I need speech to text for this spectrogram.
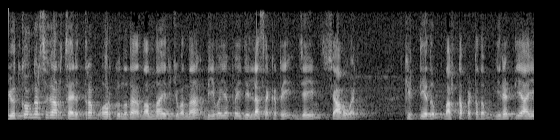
യൂത്ത് കോൺഗ്രസുകാർ ചരിത്രം ഓർക്കുന്നത് നന്നായിരിക്കുമെന്ന് ഡിവൈഎഫ്ഐ ജില്ലാ സെക്രട്ടറി ജെയിംസ് ശാമുവൽ കിട്ടിയതും നഷ്ടപ്പെട്ടതും ഇരട്ടിയായി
